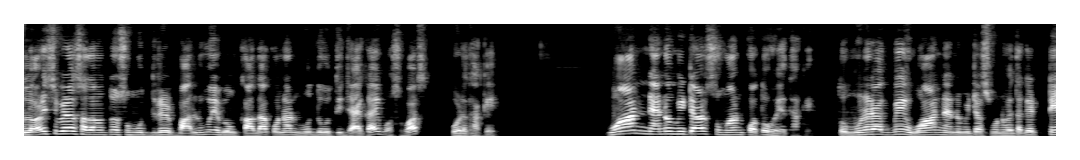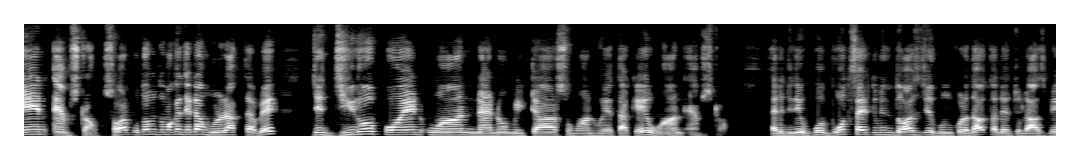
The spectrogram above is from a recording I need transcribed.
লরিসিফেরা সাধারণত সমুদ্রের বালু এবং কাদা কণার মধ্যবর্তী জায়গায় বসবাস করে থাকে। ওয়ান ন্যানোমিটার সমান কত হয়ে থাকে? তো মনে রাখবে, ওয়ান ন্যানোমিটার সমান হয়ে থাকে টেন অ্যামস্ট্রং। সবার প্রথমে তোমাকে যেটা মনে রাখতে হবে যে জিরো পয়েন্ট ওয়ান ন্যানোমিটার সমান হয়ে থাকে ওয়ান অ্যামস্ট্রং। তাহলে যদি বোথ সাইড তুমি দশ দিয়ে গুণ করে দাও, তাহলে চলে আসবে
